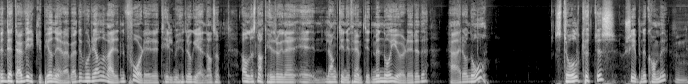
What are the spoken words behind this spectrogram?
Men dette er virkelig pionerarbeidet. Hvor i all verden får dere til med hydrogen? Altså, alle snakker hydrogen langt inn i fremtiden, men nå gjør dere det her og nå? Stål kuttes, skipene kommer. Mm.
